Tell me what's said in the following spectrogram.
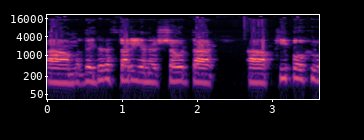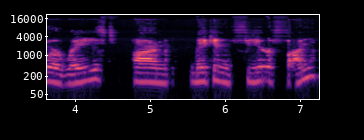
um, they did a study and it showed that uh, people who are raised on making fear fun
